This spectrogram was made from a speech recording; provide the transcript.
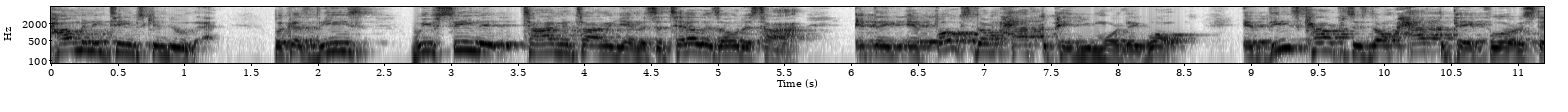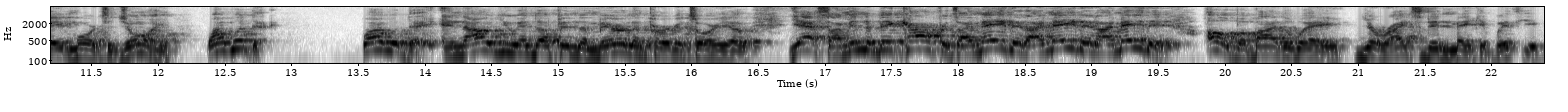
How many teams can do that? Because these we've seen it time and time again. It's a tale as old as time. If they if folks don't have to pay you more, they won't. If these conferences don't have to pay Florida State more to join, why would they? Why would they? And now you end up in the Maryland purgatory of, yes, I'm in the big conference. I made it. I made it. I made it. Oh, but by the way, your rights didn't make it with you.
